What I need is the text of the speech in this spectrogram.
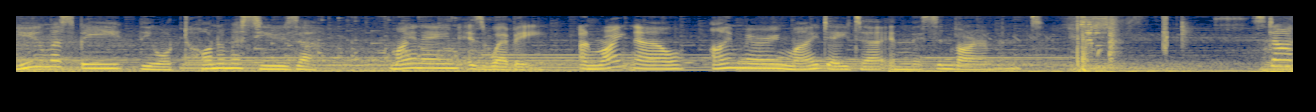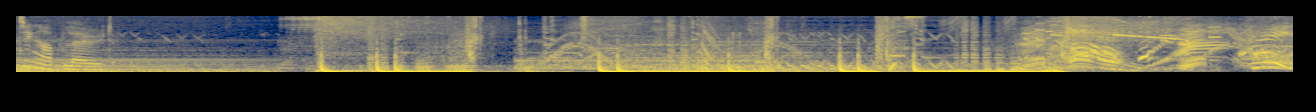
You must be the autonomous user. My name is Webby, and right now I'm mirroring my data in this environment. Starting upload. Hey,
